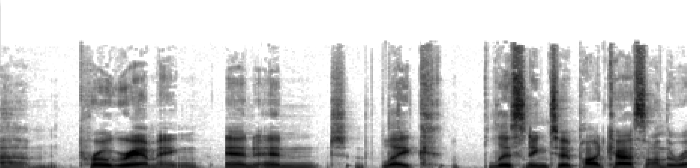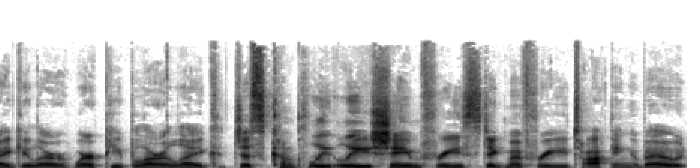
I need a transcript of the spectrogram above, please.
um, programming and and like listening to podcasts on the regular where people are like just completely shame free stigma free talking about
